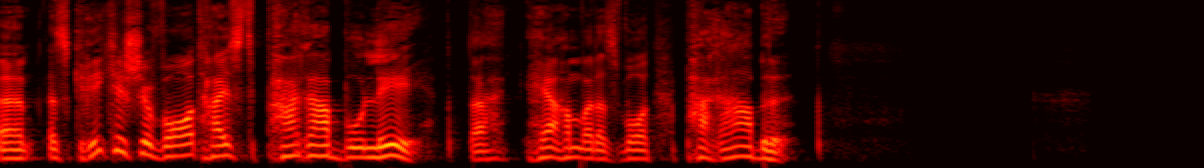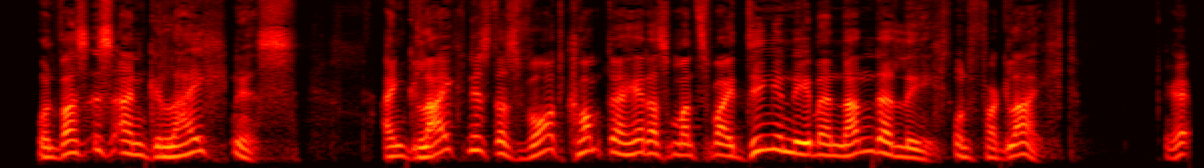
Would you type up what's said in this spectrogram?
Äh, das griechische Wort heißt Parabole. Daher haben wir das Wort Parabel. Und was ist ein Gleichnis? Ein Gleichnis, das Wort kommt daher, dass man zwei Dinge nebeneinander legt und vergleicht. Okay?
